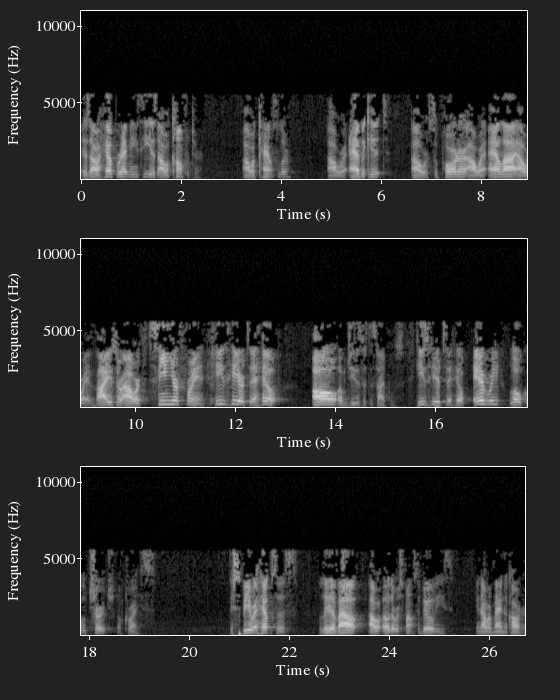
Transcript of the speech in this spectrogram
As our helper, that means He is our comforter, our counselor, our advocate, our supporter, our ally, our advisor, our senior friend. He's here to help all of Jesus' disciples. He's here to help every local church of Christ. The Spirit helps us live out our other responsibilities in our Magna Carta.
